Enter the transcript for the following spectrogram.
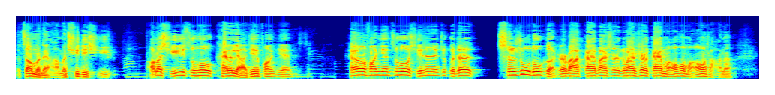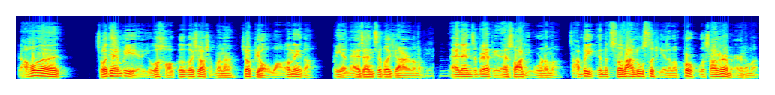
就这么的，俺们去的洗浴。到了洗浴之后，开了两间房间，开完房间之后，寻思就搁这吃住都搁这吧，该办事该办事该忙活忙活啥呢？然后呢，昨天不也有个好哥哥叫什么呢？叫表王那个不也来咱直播间了吗？来咱直播间给人刷礼物了吗？咱不也跟他吃饭录视频了吗？括弧上热门了吗？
